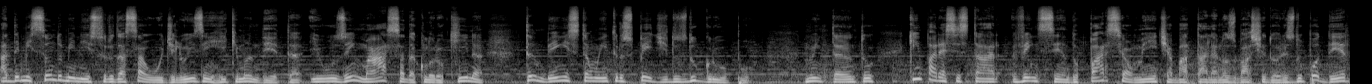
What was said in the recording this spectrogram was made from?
A demissão do ministro da Saúde, Luiz Henrique Mandetta, e o uso em massa da cloroquina também estão entre os pedidos do grupo. No entanto, quem parece estar vencendo parcialmente a batalha nos bastidores do poder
